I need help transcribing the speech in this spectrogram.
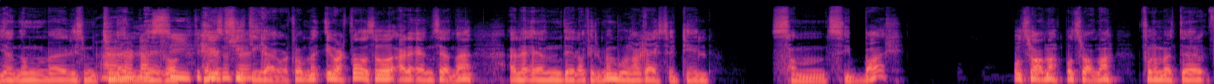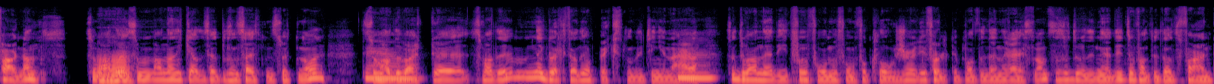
gjennom eh, liksom, er tunneler. og syke Helt syke greier, i hvert fall. Men i hvert fall så er det en scene, eller en del av filmen, hvor han reiser til Zanzibar? Botswana, Botswana for å møte faren hans, Som, hadde, som han ikke hadde sett på sånn 16-17 år. Som hadde, vært, eh, som hadde neglekta det i oppveksten og de tingene her. Da. Mm. Så dro han ned dit for å få noen form for closure. De fulgte på en måte den reisen hans, og så dro de ned dit og fant ut at faren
